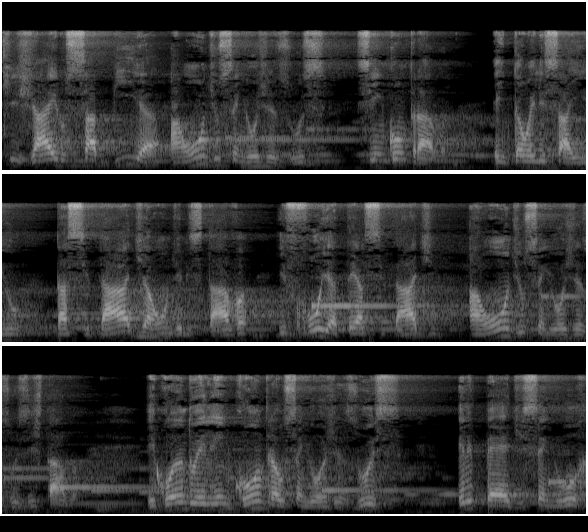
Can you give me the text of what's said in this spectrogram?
que Jairo sabia aonde o Senhor Jesus se encontrava. Então ele saiu da cidade aonde ele estava e foi até a cidade aonde o Senhor Jesus estava. E quando ele encontra o Senhor Jesus, ele pede: Senhor,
